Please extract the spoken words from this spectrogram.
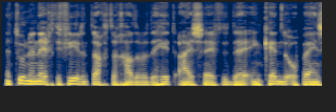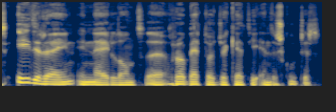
En toen in 1984 hadden we de hit I Save the Day en kende opeens iedereen in Nederland uh, Roberto Giacchetti en de Scooters.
